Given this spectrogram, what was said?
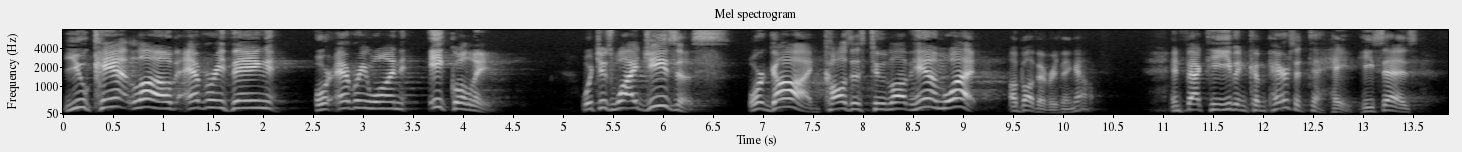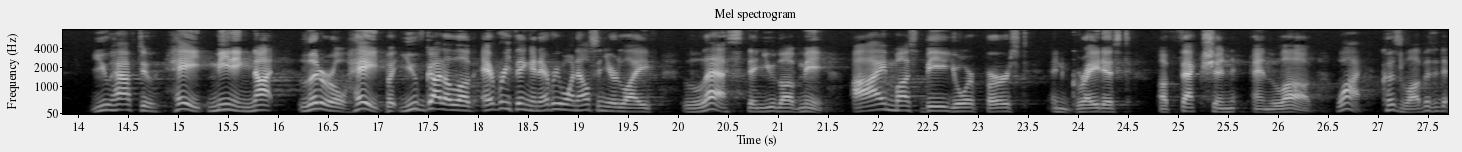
You can't love everything or everyone equally, which is why Jesus or God calls us to love Him what? Above everything else. In fact, He even compares it to hate. He says, You have to hate, meaning not literal hate, but you've got to love everything and everyone else in your life less than you love me. I must be your first and greatest affection and love. Why? Because love is, a,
